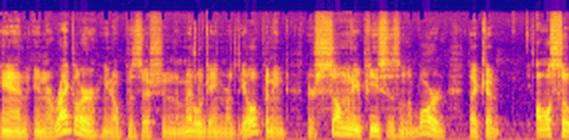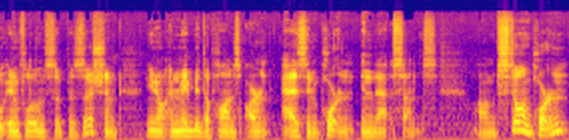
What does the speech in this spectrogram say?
And in a regular, you know, position, the middle game or the opening, there's so many pieces on the board that could also influence the position, you know, and maybe the pawns aren't as important in that sense. Um, still important,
